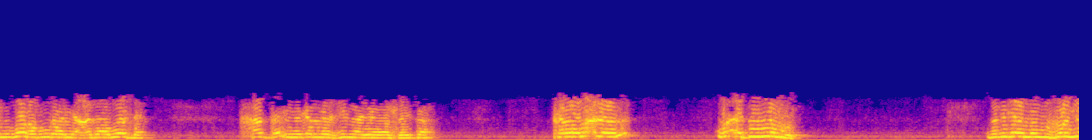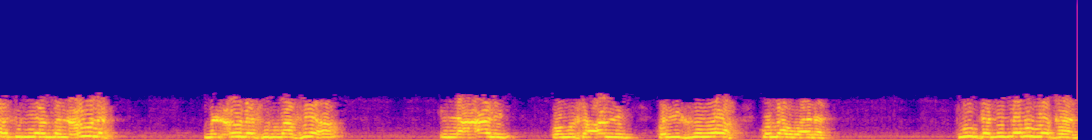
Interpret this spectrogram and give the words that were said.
inugu abuurayo cadaawadda xaqa inaga leexinaya waa shaydaan ka labadeed waa adduunyo wey nabigeena muxuu yi addunyaa malcuuna malcuunatun maa fiiha ilaa caalim wa mutacalim wadikrullah wamaa waala diinta mid lagu yaqaan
